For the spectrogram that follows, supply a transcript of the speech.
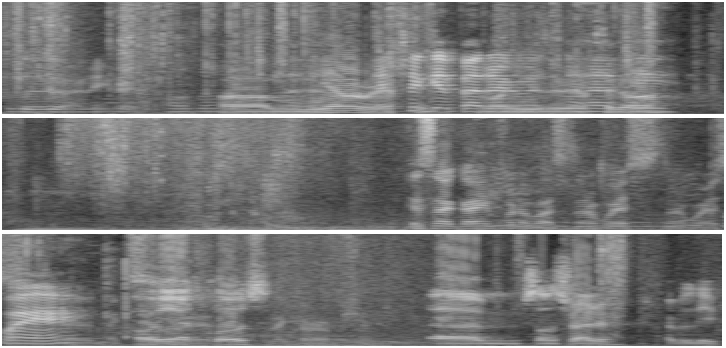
blue army rifle though. Um, but we have a I rift. should get better with the rift to go? heavy. There's a guy in front of us, northwest, northwest. Where? Uh, next Oh, yeah, close. Like eruption. Um, Sunstrider, I believe.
